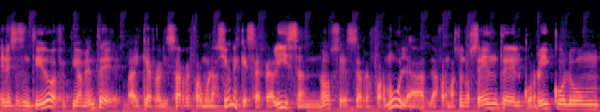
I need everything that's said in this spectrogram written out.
En ese sentido, efectivamente, hay que realizar reformulaciones que se realizan, ¿no? Se, se, reformula la formación docente, el currículum,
